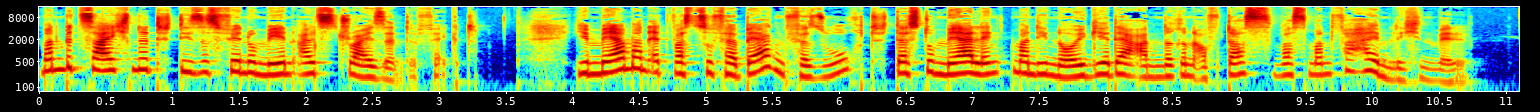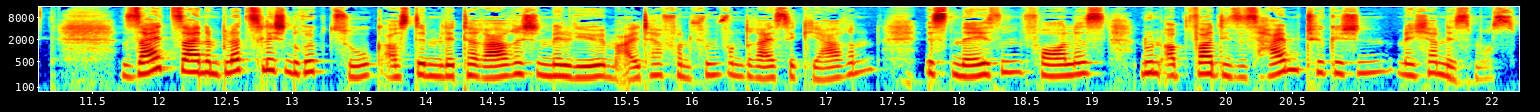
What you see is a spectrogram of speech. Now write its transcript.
Man bezeichnet dieses Phänomen als Streisand-Effekt. Je mehr man etwas zu verbergen versucht, desto mehr lenkt man die Neugier der anderen auf das, was man verheimlichen will. Seit seinem plötzlichen Rückzug aus dem literarischen Milieu im Alter von 35 Jahren ist Nathan Fawless nun Opfer dieses heimtückischen Mechanismus.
